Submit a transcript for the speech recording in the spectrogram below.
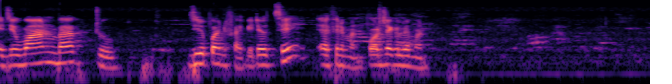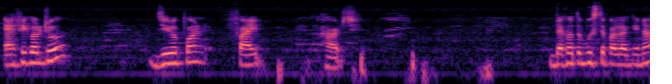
এই যে ওয়ান ভাগ টু জিরো পয়েন্ট ফাইভ এটা হচ্ছে এফ এর মান পর্যায়কালের মান। F equal to zero point five hertz দেখো তো বুঝতে পারলা কি না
